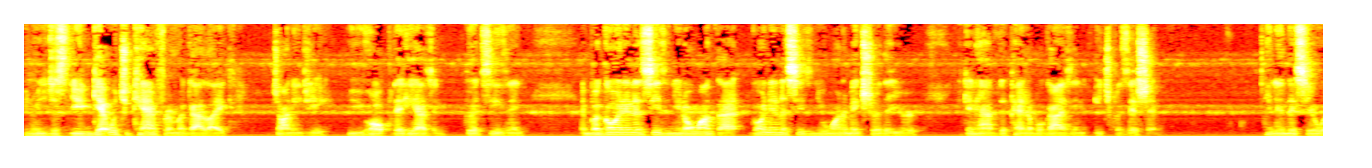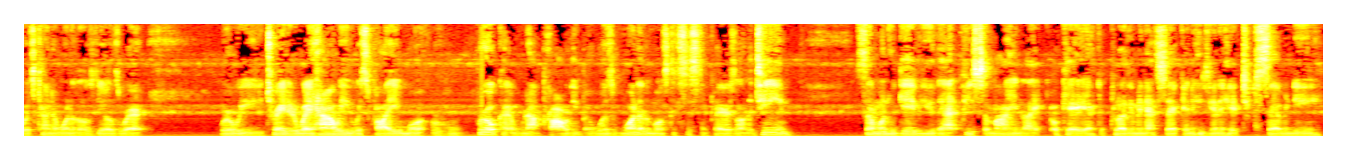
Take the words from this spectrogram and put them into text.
you know you just you get what you can from a guy like Johnny G. You hope that he has a good season, and but going into the season you don't want that. Going into the season you want to make sure that you're you can have dependable guys in each position. And then this year was kind of one of those deals where where we traded away Howie was probably more real not probably but was one of the most consistent players on the team. Someone who gave you that peace of mind, like okay, I could plug him in at second. He's going to hit 270,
